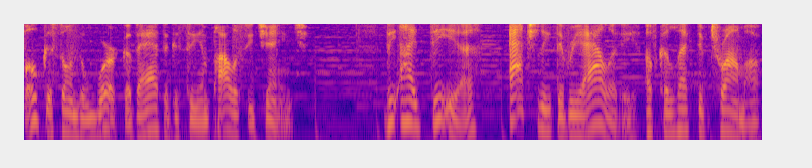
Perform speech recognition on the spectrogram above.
focus on the work of advocacy and policy change. The idea, actually the reality, of collective trauma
